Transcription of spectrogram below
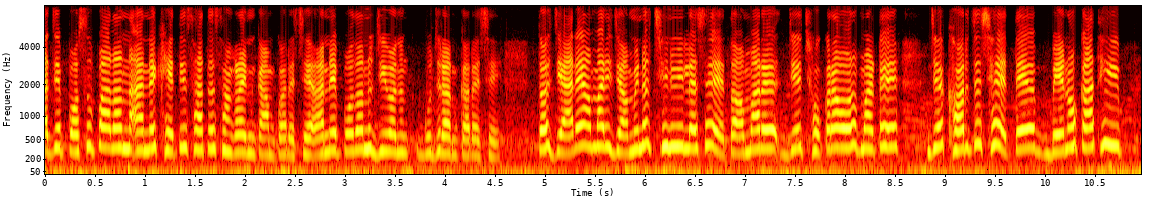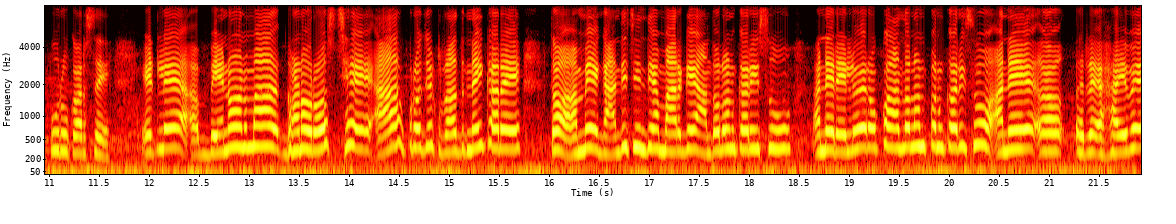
આજે પશુપાલન અને ખેતી સાથે સંકળાઈને કામ કરે છે અને પોતાનું જીવન ગુજરાન કરે છે. તો જ્યારે અમારી જમીન જ છીનવી લેશે, તો અમારે જે છોકરાઓ માટે જે ખર્ચ છે તે બહેનો કાથી પૂરું કરશે? એટલે બહેનોમાં ઘણો રોષ છે, આ પ્રોજેક્ટ રદ નહીં કરે, તો અમે ગાંધી ચિંત્યા માર્ગે આંદોલન કરીશું અને રેલવે રોકો આંદોલન પણ કરીશું અને હાઈવે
